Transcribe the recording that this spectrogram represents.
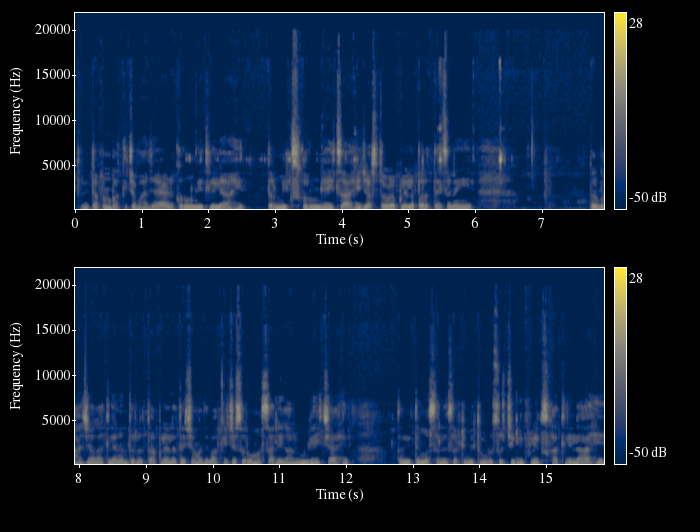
तर इथं आपण बाकीच्या भाज्या ॲड करून घेतलेल्या आहेत. तर मिक्स करून घ्यायचं आहे. जास्त वेळ आपल्याला परतायचं नाही आहे तर भाज्या घातल्यानंतर आता आपल्याला त्याच्यामध्ये बाकीचे सर्व मसाले घालून घ्यायचे आहेत. तर इथे मसाल्यासाठी मी थोडंसं चिली फ्लेक्स घातलेलं आहे.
